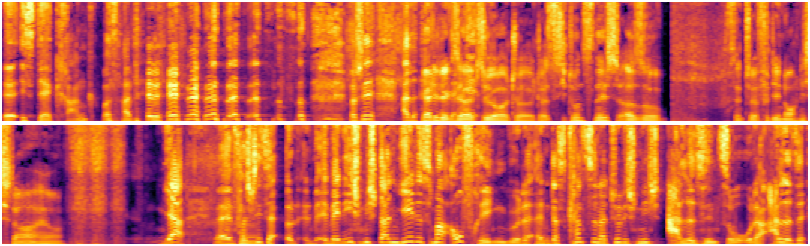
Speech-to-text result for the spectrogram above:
äh, ist der krank? Was hat er denn? Versteht? Also Ja, die denken sich äh, halt, ja, der sieht uns nicht, also sind wir für den auch nicht da, ja. Ja, äh, verstehst du? Und, äh, Wenn ich mich dann jedes Mal aufregen würde, äh, das kannst du natürlich nicht, alle sind so oder alle sind.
